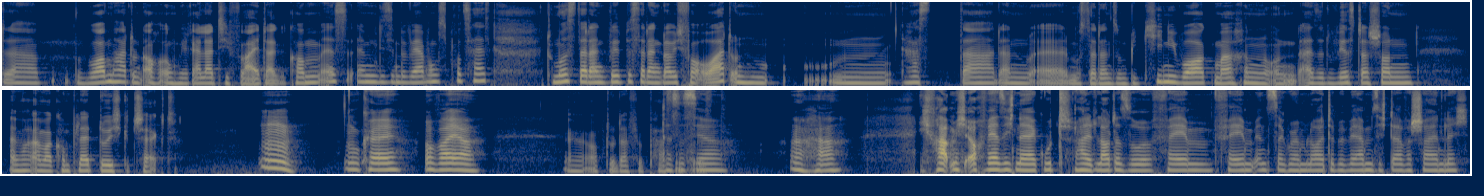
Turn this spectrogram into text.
da beworben hat und auch irgendwie relativ weitergekommen ist in diesem Bewerbungsprozess. Du musst da dann, bist da dann, glaube ich, vor Ort und mm, hast da dann, äh, musst da dann so einen Bikini-Walk machen und also du wirst da schon einfach einmal komplett durchgecheckt, Hm, okay. Oh weia. äh, ob du dafür passend Das ist bist. ja. Aha. Ich frage mich auch, wer sich, naja gut, halt lauter so Fame, Fame, Instagram-Leute bewerben sich da wahrscheinlich.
